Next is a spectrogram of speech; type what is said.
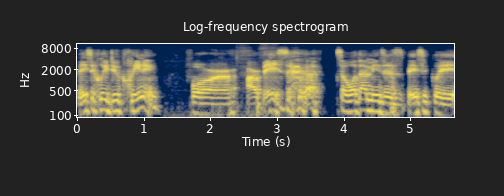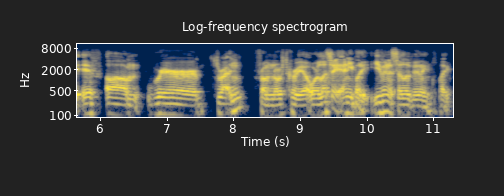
basically do cleaning for our base. so what that means is basically if um, we're threatened from North Korea or let's say anybody, even a civilian, like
